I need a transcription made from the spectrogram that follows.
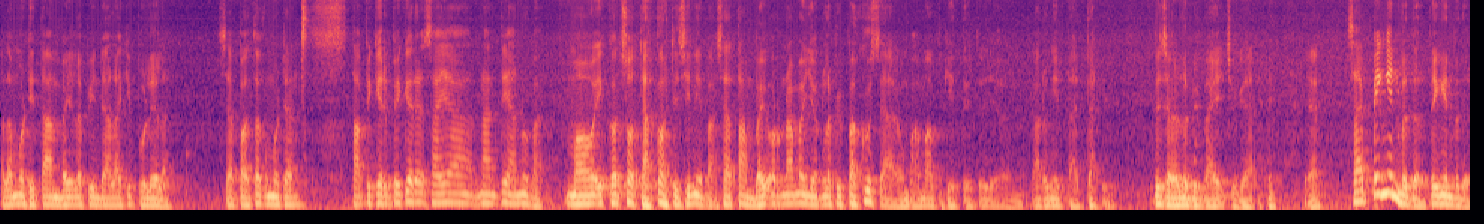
kalau mau ditambahi lebih indah lagi boleh lah. Siapa tahu kemudian tak pikir-pikir saya nanti anu pak mau ikut sodakoh di sini pak saya tambahi ornamen yang lebih bagus ya umpama begitu itu ya karung ibadah itu, itu jauh lebih baik juga ya saya pingin betul, pingin betul.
